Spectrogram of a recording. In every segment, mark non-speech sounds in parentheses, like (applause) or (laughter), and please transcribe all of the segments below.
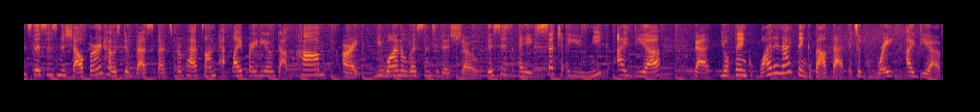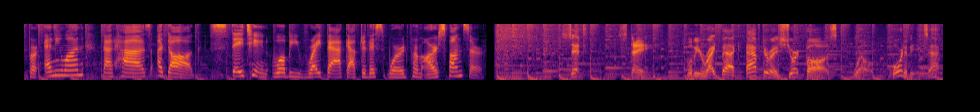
parents. This is Michelle Fern, host of Best Bets for Pets on PetLifeRadio.com. All right, you want to listen to this show. This is a such a unique idea that you'll think, why didn't I think about that? It's a great idea for anyone that has a dog. Stay tuned. We'll be right back after this word from our sponsor. Sit. Stay. We'll be right back after a short pause. Well, four to be exact.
